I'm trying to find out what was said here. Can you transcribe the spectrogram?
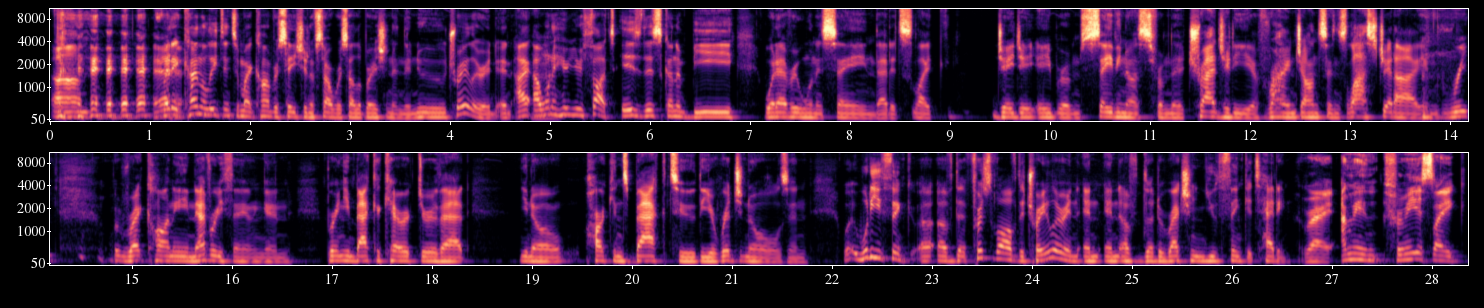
Um, but it kind of leads into my conversation of Star Wars Celebration and the new trailer, and, and I, I want to hear your thoughts. Is this going to be what everyone is saying that it's like? J.J. Abrams saving us from the tragedy of Rian Johnson's Last Jedi and re- retconning everything and bringing back a character that, you know, harkens back to the originals. And wh- what do you think uh, of the, first of all, of the trailer and, and, and of the direction you think it's heading? Right. I mean, for me, it's like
